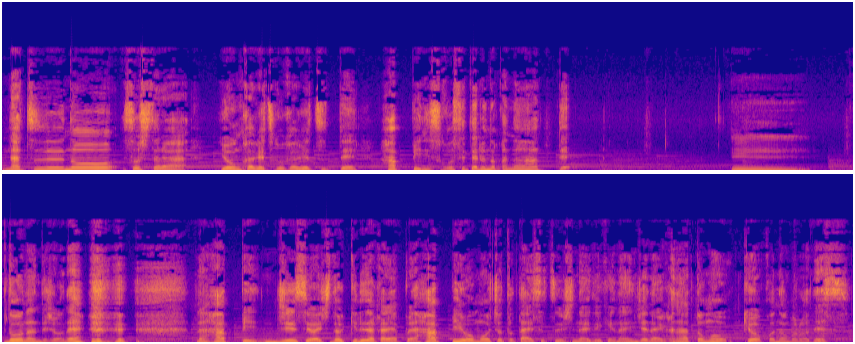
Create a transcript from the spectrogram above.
夏の、そしたら4ヶ月5ヶ月ってハッピーに過ごせてるのかなって。うん、どうなんでしょうね。ハッピー、人生は一度きりだからやっぱりハッピーをもうちょっと大切にしないといけないんじゃないかなと思う今日この頃です。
